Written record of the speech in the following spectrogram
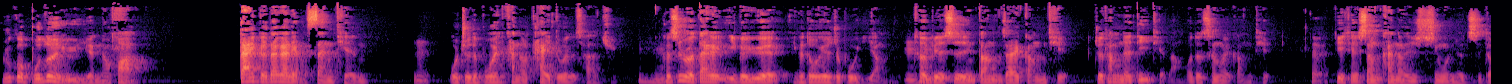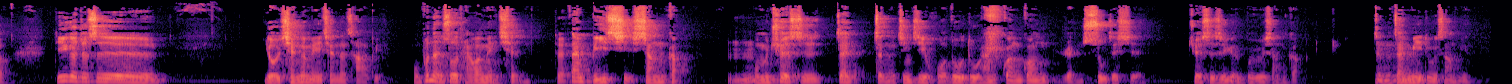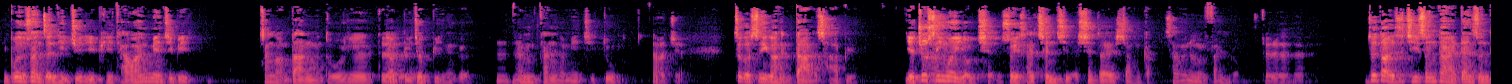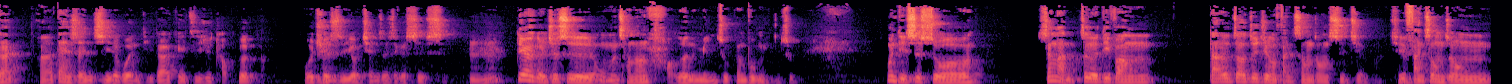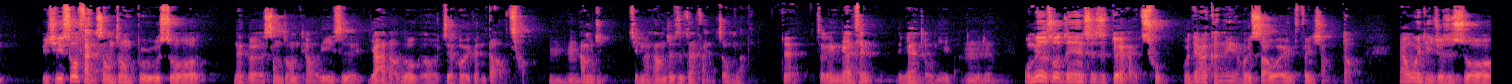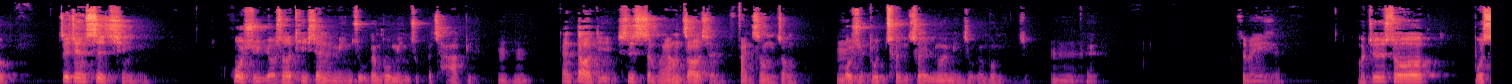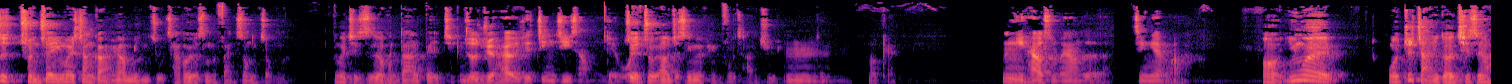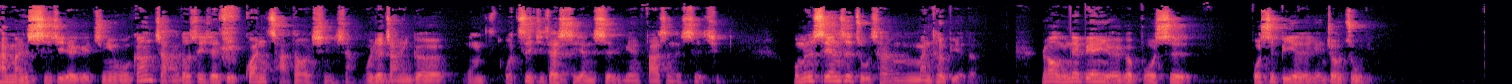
如果不论语言的话，待个大概两三天，嗯，我觉得不会看到太多的差距。嗯。可是如果待个一个月、一个多月就不一样了。嗯。特别是当你在港铁，就他们的地铁啦，我都称为港铁。对，地铁上看到一些新闻就知道，第一个就是有钱跟没钱的差别。我不能说台湾没钱，对，但比起香港。嗯，我们确实在整个经济活络度和观光人数这些，确实是远不如香港。整个在密度上面，嗯、你不能算整体 GDP，台湾面积比香港大那么多，我觉得要比就比那个，嗯，看看那个密集度。了解，这个是一个很大的差别。也就是因为有钱，嗯、所以才撑起了现在的香港，才会那么繁荣。对对对，这到底是鸡生蛋还是蛋生蛋？呃，蛋生鸡的问题，大家可以自己去讨论。不过确实有钱，这是个事实。嗯哼。第二个就是我们常常讨论的民主跟不民主。问题是说，香港这个地方，大家都知道最近有反送中事件嘛？其实反送中，与其说反送中，不如说那个送中条例是压倒骆驼最后一根稻草。嗯哼。他们就基本上就是在反中了。对，这个应该成应该同意吧？对不对？嗯。我没有说这件事是对还错，我等下可能也会稍微分享到。但问题就是说这件事情。或许有时候体现了民主跟不民主的差别，嗯哼，但到底是什么样造成反送中？嗯、或许不纯粹因为民主跟不民主，嗯，对，什么意思？我就是说，不是纯粹因为香港人要民主才会有什么反送中啊，那个其实有很大的背景。你就觉得还有一些经济上的一些问题，最主要就是因为贫富差距。嗯，对，OK。那你还有什么样的经验吗？哦，因为。我就讲一个其实还蛮实际的一个经验。我刚刚讲的都是一些自己观察到的现象。我就讲一个我们我自己在实验室里面发生的事情。我们的实验室组成蛮特别的。然后我们那边有一个博士博士毕业的研究助理，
